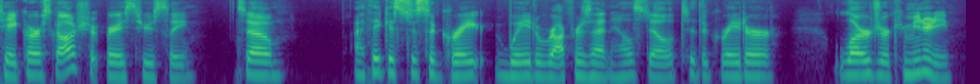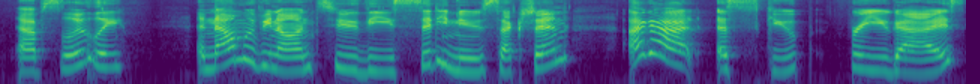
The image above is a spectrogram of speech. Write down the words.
take our scholarship very seriously. So I think it's just a great way to represent Hillsdale to the greater, larger community. Absolutely. And now moving on to the city news section, I got a scoop for you guys.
